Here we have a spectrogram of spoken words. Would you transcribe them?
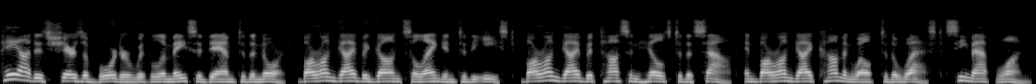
Payatas shares a border with La Mesa Dam to the north, Barangay Bagong Silangan to the east, Barangay Batasan Hills to the south, and Barangay Commonwealth to the west see Map 1.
